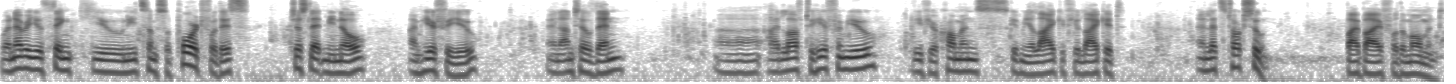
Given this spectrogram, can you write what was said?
whenever you think you need some support for this, just let me know. I'm here for you. And until then, uh, I'd love to hear from you. Leave your comments, give me a like if you like it, and let's talk soon. Bye bye for the moment.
